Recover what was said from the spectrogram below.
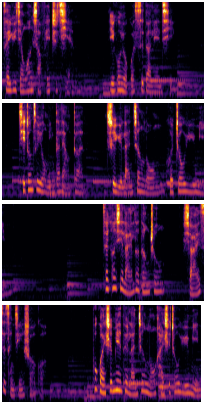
在遇见汪小菲之前，一共有过四段恋情，其中最有名的两段是与蓝正龙和周渝民。在《康熙来了》当中，小 S 曾经说过，不管是面对蓝正龙还是周渝民，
